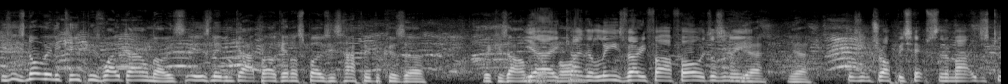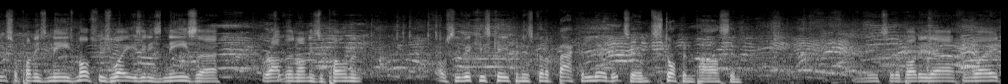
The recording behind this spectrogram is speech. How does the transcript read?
He's, he's not really keeping his weight down though, he's, he is leaving gap, but again I suppose he's happy because uh, Ricky's arms yeah, he kind of leans very far forward, doesn't he? Yeah, yeah. Doesn't drop his hips to the mat, he just keeps up on his knees. Most of his weight is in his knees there, rather than on his opponent. Obviously Ricky's keeping his kind of back a little bit to him, stop him passing. Knee to the body there from Wade.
